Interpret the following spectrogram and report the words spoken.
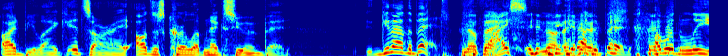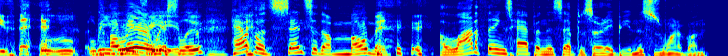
I'd be like, "It's all right. I'll just curl up next to you in bed." Get out of the bed. No guys. thanks. No. Get out of the bed. I wouldn't leave. leave Hilarious, leave. Luke. Have a sense of the moment. a lot of things happen this episode, AB, and this is one of them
